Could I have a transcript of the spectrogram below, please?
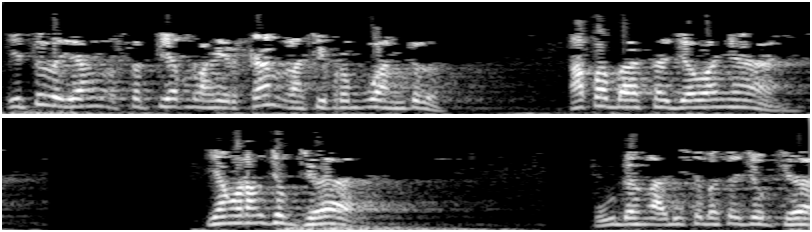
Itu yang setiap melahirkan laki perempuan tuh. Apa bahasa Jawanya? Yang orang Jogja. Udah nggak bisa bahasa Jogja,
